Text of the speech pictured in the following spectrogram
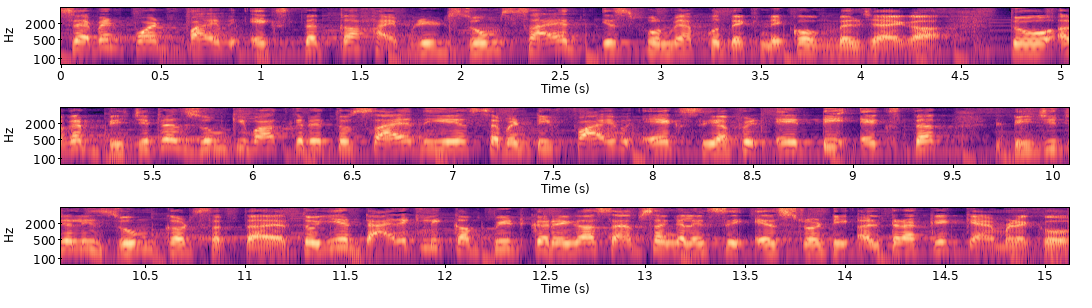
7.5x तक का हाइब्रिड जूम शायद इस फ़ोन में आपको देखने को मिल जाएगा। तो अगर डिजिटल जूम की बात करें तो शायद ये 75x या फिर 80x तक डिजिटली जूम कर सकता है। तो ये डायरेक्टली कंपीट करेगा Samsung Galaxy S twenty Ultra के कैमरे को।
